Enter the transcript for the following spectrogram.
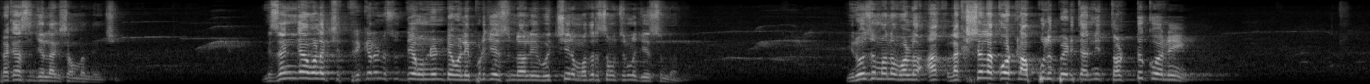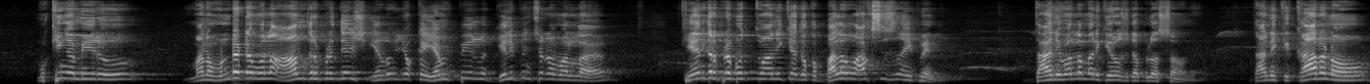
ప్రకాశం జిల్లాకు సంబంధించి. నిజంగా వాళ్ళకి త్రికరణ శుద్ధి ఉండుంటే వాళ్ళు ఎప్పుడు చేస్తుండాలి? వచ్చిన మొదటి సంవత్సరంలో చేస్తుండాలి. ఈరోజు మనం వాళ్ళు ఆ లక్షల కోట్ల అప్పులు పెడితే అన్ని తట్టుకొని ముఖ్యంగా మీరు మనం ఉండటం వల్ల ఆంధ్రప్రదేశ్ ఇరవై యొక్క ఎంపీలను గెలిపించడం వల్ల కేంద్ర ప్రభుత్వానికి అది ఒక బలం ఆక్సిజన్ అయిపోయింది. దానివల్ల మనకి ఈరోజు డబ్బులు వస్తూ ఉన్నాయి. దానికి కారణం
